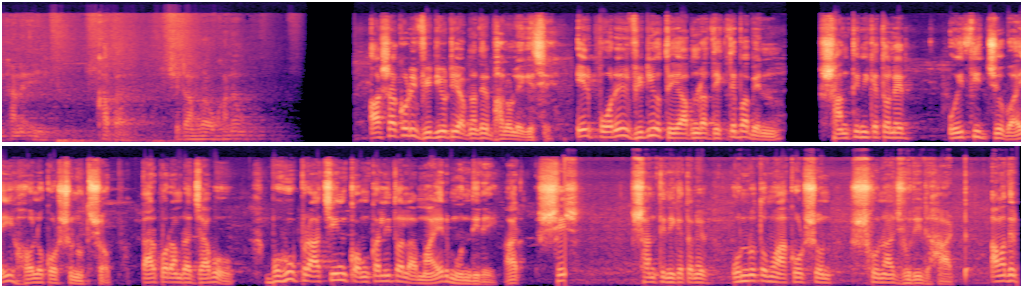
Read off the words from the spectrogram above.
এইখানে এই খাতায়, সেটা আমরা ওখানেও আশা করি ভিডিওটি আপনাদের ভালো লেগেছে। এর পরের ভিডিওতে আপনারা দেখতে পাবেন শান্তিনিকেতনের ঐতিহ্যবাহী হলকর্ষণ উৎসব। তারপর আমরা যাব বহু প্রাচীন কঙ্কালীতলা মায়ের মন্দিরে, আর শেষ শান্তিনিকেতনের অন্যতম আকর্ষণ সোনাঝুরির হাট। আমাদের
